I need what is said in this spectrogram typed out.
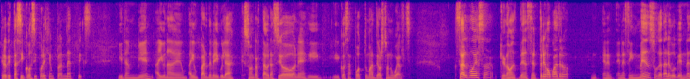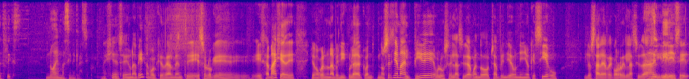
Creo que está Psicosis, por ejemplo, en Netflix. Y también hay una hay un par de películas que son restauraciones y, cosas póstumas de Orson Welles. Salvo esa, que deben ser tres o cuatro, en, en ese inmenso catálogo que es Netflix, no hay más cine clásico. Imagínense, es una pena porque realmente eso es lo que. Esa magia de. Yo me acuerdo de una película, cuando, no sé si se llama El pibe o Luz en la ciudad, cuando Chaplin lleva a un niño que es ciego y lo sale a recorrer la ciudad y El le Pibe. dice.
